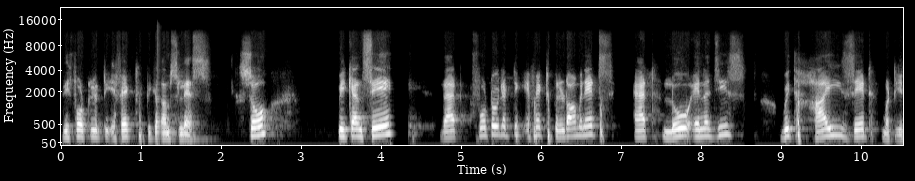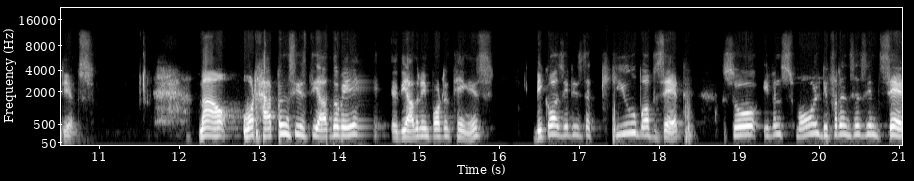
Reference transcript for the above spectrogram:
the photoelectric effect becomes less. So we can say that photoelectric effect predominates at low energies with high Z materials. Now, what happens is the other way, the other important thing is because it is the cube of Z, so even small differences in Z,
